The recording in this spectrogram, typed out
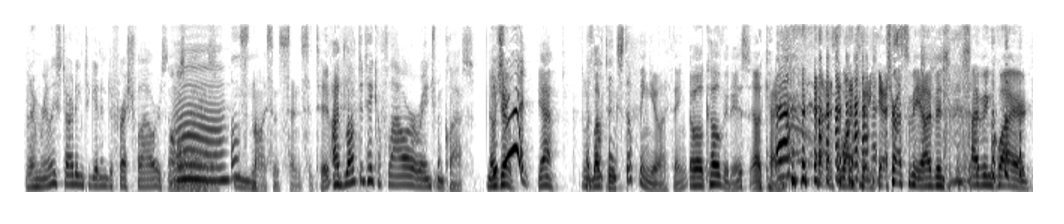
But I'm really starting to get into fresh flowers. these days. Mm. that's nice and sensitive. I'd love to take a flower arrangement class. No You joke. should. Yeah, I'd There's love to. nothing stopping you, I think. Well, COVID is. Okay, that's one thing. Yes. Trust me, I've been, I've inquired.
